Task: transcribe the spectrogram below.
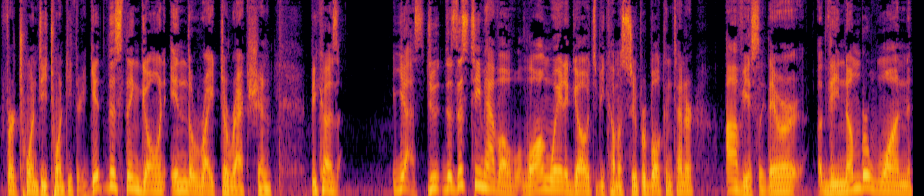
for 2023? Get this thing going in the right direction because yes, do, does this team have a long way to go to become a Super Bowl contender? Obviously, they were the number one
